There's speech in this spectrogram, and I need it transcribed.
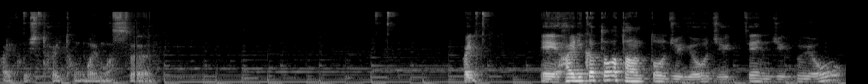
配布したいと思います。はい。えー、入り方は担当授業、全授業、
